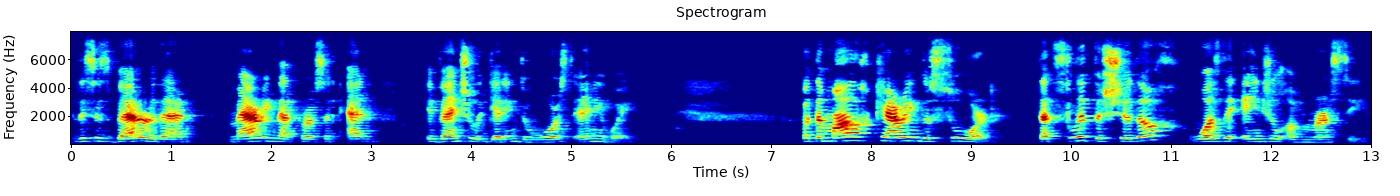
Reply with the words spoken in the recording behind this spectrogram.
this is better than marrying that person and eventually getting divorced anyway. But the malach carrying the sword that slit the shidduch was the angel of mercy.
